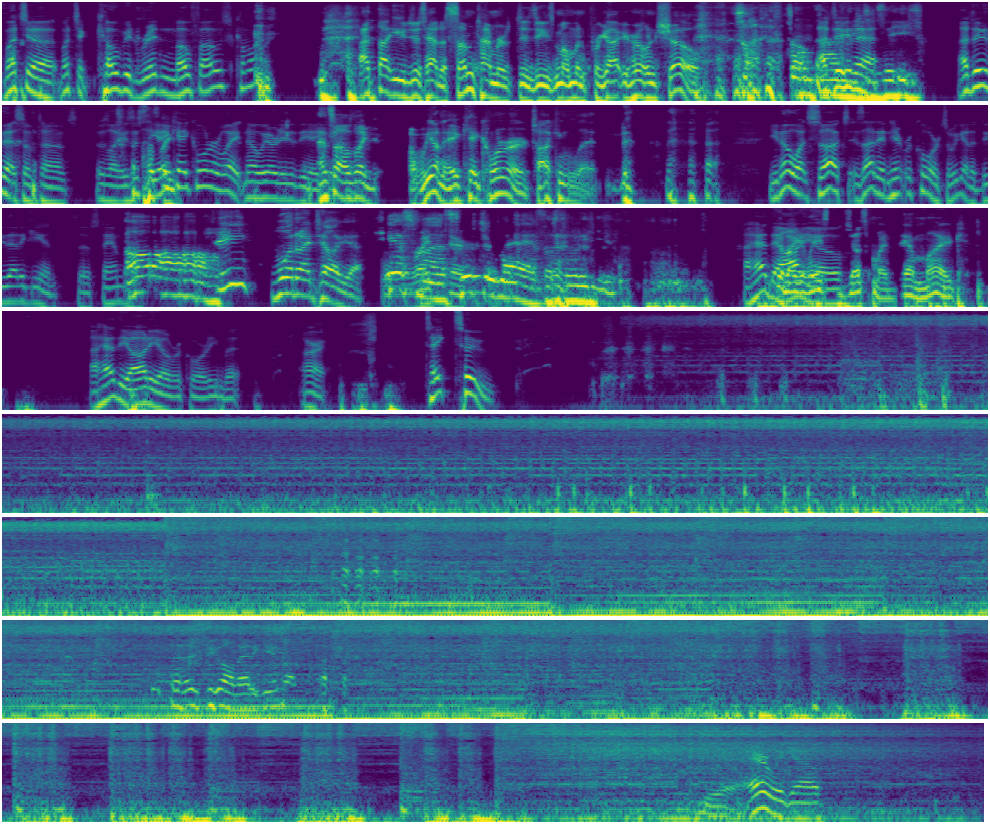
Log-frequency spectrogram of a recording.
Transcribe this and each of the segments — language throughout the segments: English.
bunch of bunch of COVID ridden mofos. Come on. I thought you just had a sometimes disease moment, forgot your own show. I do that. Disease. I do that sometimes. It was like, is this I was the like- AK corner? Wait, no, we already did the AK. That's why I was like, are we on the AK corner or talking lead? you know what sucks is I didn't hit record, so we got to do that again. So stand by. Oh, See? What I tell you? kiss Right my there. sister's ass. Let's do it again. I had the Good, I can at least audio. adjust my damn mic. I had the audio recording, but all right. Take two. do all that again. There we go.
